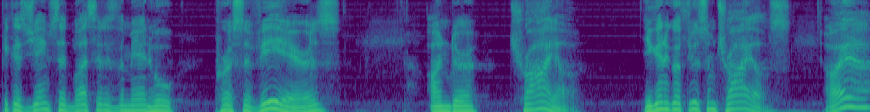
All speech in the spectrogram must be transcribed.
Because James said, Blessed is the man who perseveres under trial. You're going to go through some trials. Oh, yeah,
